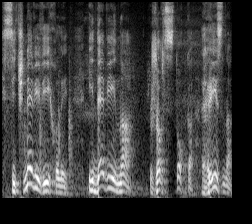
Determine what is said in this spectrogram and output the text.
січневі віхоли, іде війна, жорстока, грізна.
